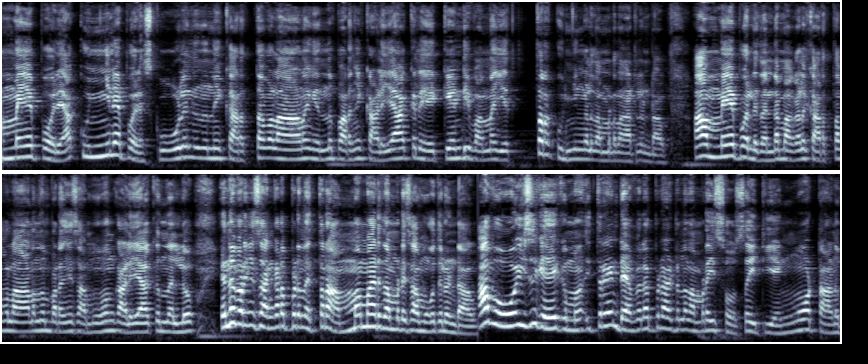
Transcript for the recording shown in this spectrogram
അമ്മയെ പോലെ ആ കുഞ്ഞിനെ പോലെ സ്കൂളിൽ നിന്ന് നീ കറുത്തവളാണ് എന്ന് പറഞ്ഞ് കളിയാക്കലേക്കേണ്ടി വന്ന എത്ര കുഞ്ഞുങ്ങൾ നമ്മുടെ നാട്ടിലുണ്ടാവും. ആ അമ്മയെ പോലെ തന്റെ മകൾ കർത്തവളാണെന്നും പറഞ്ഞ് സമൂഹം കളിയാക്കുന്നല്ലോ എന്ന് പറഞ്ഞ് സങ്കടപ്പെടുന്ന എത്ര അമ്മമാർ നമ്മുടെ സമൂഹത്തിലുണ്ടാവും. ആ വോയിസ് കേൾക്കുമ്പോൾ ഇത്രയും ഡെവലപ്ഡ് ആയിട്ടുള്ള നമ്മുടെ ഈ സൊസൈറ്റി എങ്ങോട്ടാണ്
